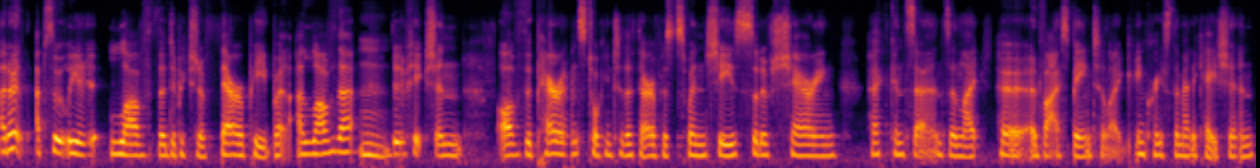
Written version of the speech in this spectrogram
I don't absolutely love the depiction of therapy, but I love that mm. depiction of the parents talking to the therapist when she's sort of sharing her concerns and like her advice being to like increase the medication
